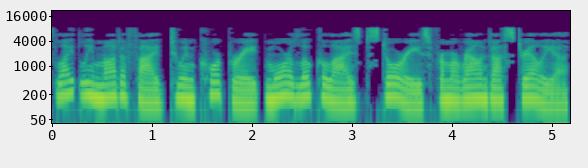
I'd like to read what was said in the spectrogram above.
slightly modified to incorporate more localized stories from around Australia.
